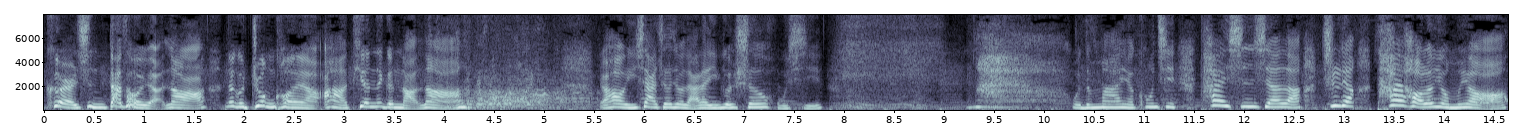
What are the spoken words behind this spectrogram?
科尔沁大草原呐，那个壮观呀啊，天那个蓝呐，然后一下车就来了一个深呼吸，哎呀，我的妈呀，空气太新鲜了，质量太好了，有没有？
